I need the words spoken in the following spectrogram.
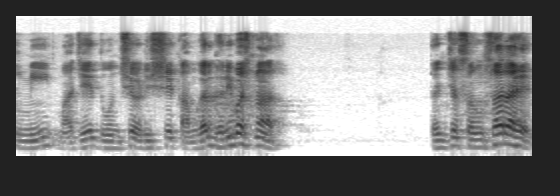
तुम्ही माझे दोनशे अडीचशे कामगार घरी बसणार. त्यांचे संसार आहेत.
